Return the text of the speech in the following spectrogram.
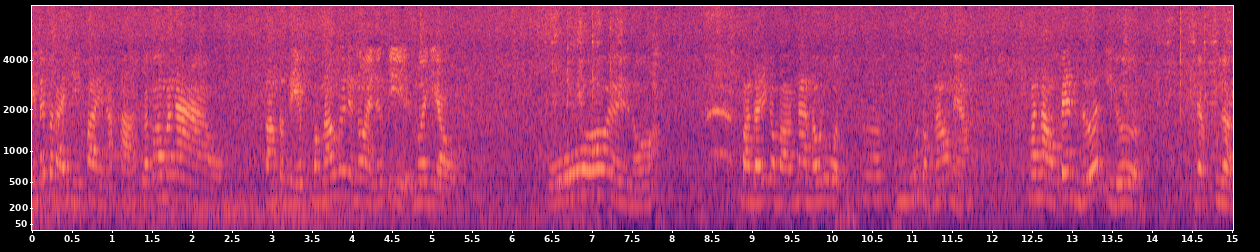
นี้ไม่เป็นไรทิ้งไปนะคะ แล้วก็มะนาว ตามสเต็ปบอกน้ำด้วยหน่อยๆนะสิหน่วยเดียว โอ้ยเนาะบาดใดกับบาดนั่นแล้วโหลดเอออู้บอกเน้ำเนี่ยมะนาวเป็นเด้อนี่เด้อแบบเปลือก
